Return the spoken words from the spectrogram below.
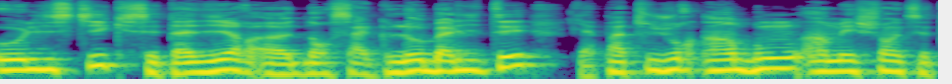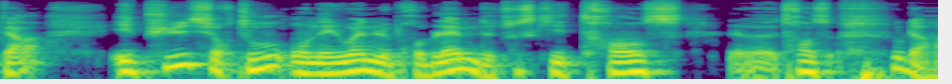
holistique, c'est-à-dire euh, dans sa globalité, il n'y a pas toujours un bon, un méchant, etc. Et puis surtout, on éloigne le problème de tout ce qui est trans, euh, trans, oula,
